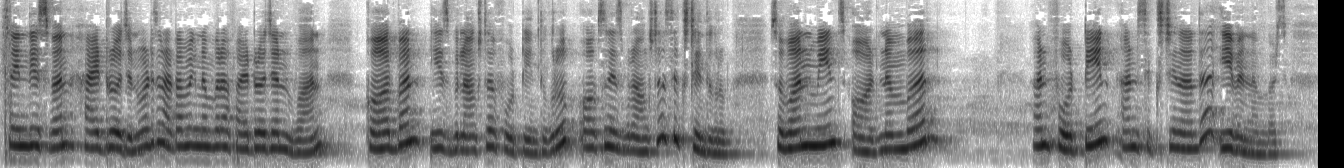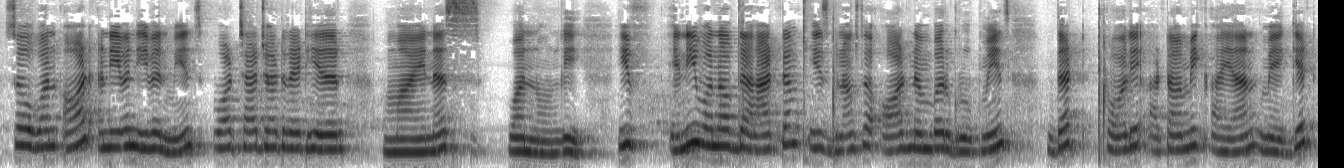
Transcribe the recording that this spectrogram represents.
So in this one, hydrogen. What is the atomic number of hydrogen? 1. Carbon is belongs to the 14th group. Oxygen is belongs to the 16th group. So 1 means odd number and 14 and 16 are the even numbers. So 1 odd and even even means what charge you have to write here? Minus 1 only. If any one of the atom is belongs to the odd number group means that polyatomic ion may get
